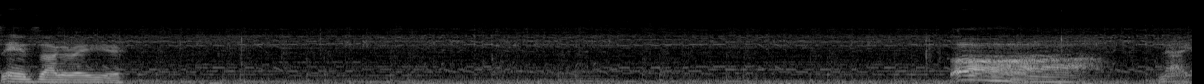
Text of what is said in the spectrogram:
Sand Saga right here. Oh, nice.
